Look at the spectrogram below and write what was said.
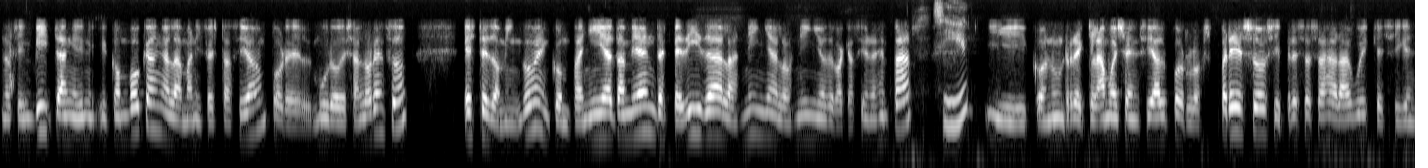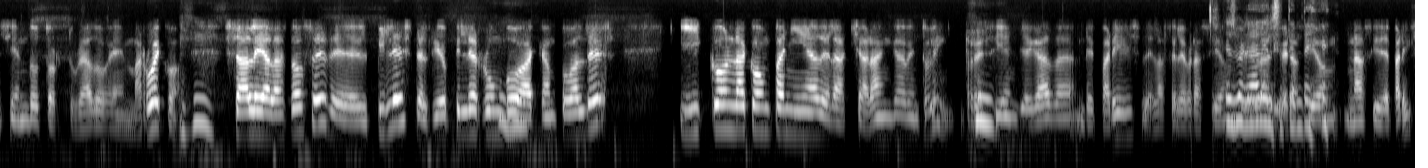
nos invitan y, y, convocan a la manifestación por el muro de San Lorenzo este domingo, en compañía también despedida a las niñas, los niños de vacaciones en paz, ¿Sí? y con un reclamo esencial por los presos y presas saharauis que siguen siendo torturados en Marruecos. Uh -huh. Sale a las 12 del Piles, del río Piles, rumbo uh -huh. a Campo Valdés, y con la compañía de la Charanga Ventolín, recién llegada de París, de la celebración es verdad, de la liberación 70. nazi de París.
